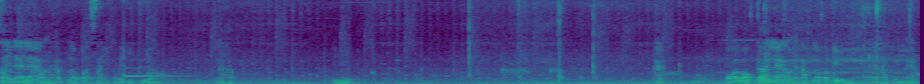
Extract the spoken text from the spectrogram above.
ใส่ได้แล้วนะครับ เราก็ใส่เข้าไปที่เครื่องนะครับ ทีนี้อะพอล็อกได้แล้วนะครับ เราก็ดึงนะครับเห็นไหมครับ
